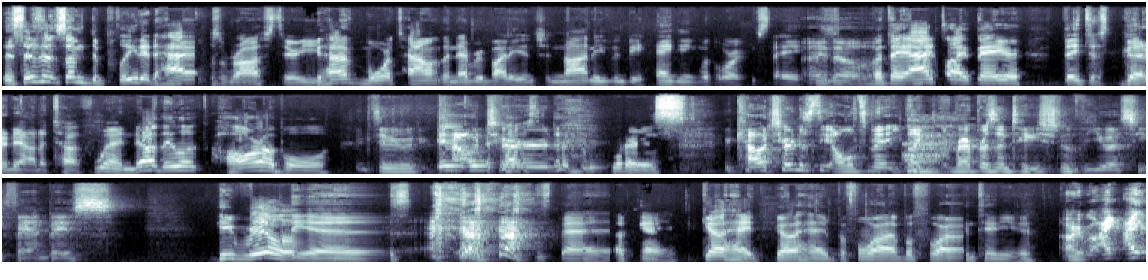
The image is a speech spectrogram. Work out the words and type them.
This isn't some depleted hapless roster. You have more talent than everybody, and should not even be hanging with Oregon State. I know. But they act like they are, they just gutted out a tough win. No, they looked horrible. Dude, cow turd. Cow turd is the ultimate like ah. representation of the USC fan base. He really is. Okay, go ahead. Go ahead. Before I before I continue. All right, I, I,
